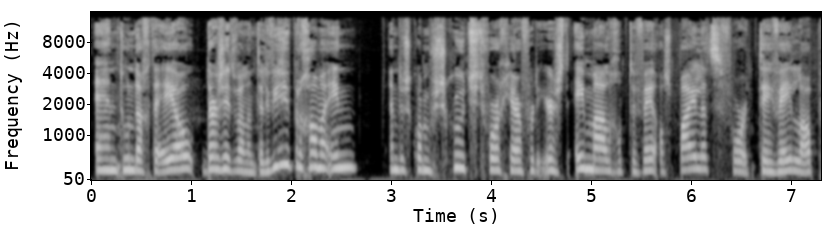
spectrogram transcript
En toen dacht de EO, daar zit wel een televisieprogramma in. En dus kwam Scrooge vorig jaar voor het eerst eenmalig op tv als pilot voor TV Lab.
